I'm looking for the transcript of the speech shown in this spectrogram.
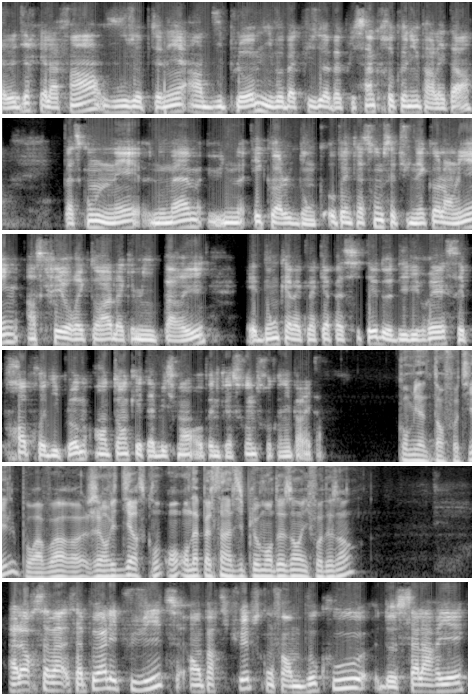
Ça veut dire qu'à la fin, vous obtenez un diplôme niveau Bac plus 2 à Bac plus 5 reconnu par l'État parce qu'on est nous-mêmes une école. Donc Open Classroom, c'est une école en ligne inscrite au rectorat de l'Académie de Paris et donc avec la capacité de délivrer ses propres diplômes en tant qu'établissement Open Classroom reconnu par l'État. Combien de temps faut-il pour avoir, euh, j'ai envie de dire, on appelle ça un diplôme en deux ans, il faut deux ans? Alors ça, va, ça peut aller plus vite, en particulier parce qu'on forme beaucoup de salariés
